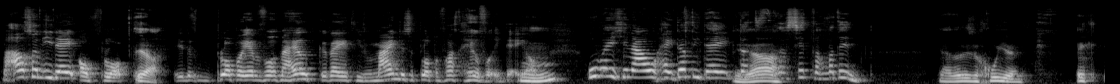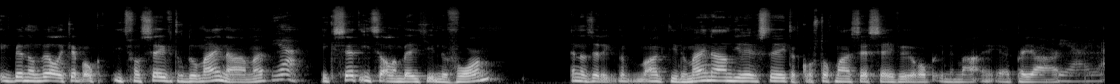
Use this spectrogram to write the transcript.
Maar als zo'n idee opplopt, Ja. Je ploppen, je hebt volgens mij een heel creatieve mind, dus er ploppen vast heel veel ideeën op. Hoe weet je nou, hey, dat idee, dat. Ja. daar zit wel wat in? Ja, dat is een goeie. Ik, ik ben dan wel, ik heb ook iets van 70 domeinnamen. Ja, Ik zet iets al een beetje in de vorm. En dan, zet ik, dan maak ik die domeinnaam, die registreer ik. Dat kost toch maar 6, 7 euro in de ma- eh, per jaar. ja, ja.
